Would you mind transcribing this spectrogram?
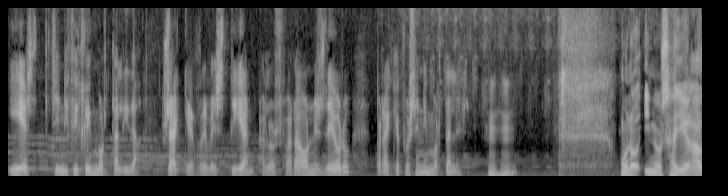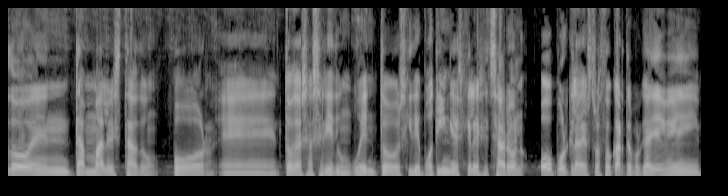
y es significa inmortalidad. O sea, que revestían a los faraones de oro para que fuesen inmortales. Bueno, y nos ha llegado en tan mal estado por eh, toda esa serie de ungüentos y de potingues que les echaron o porque la destrozó Carter, porque hay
